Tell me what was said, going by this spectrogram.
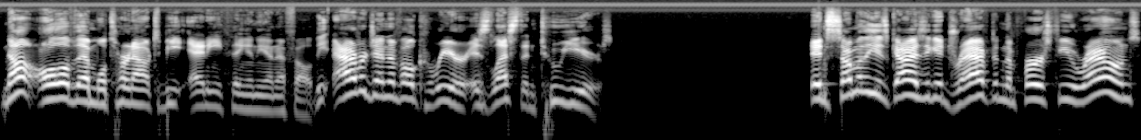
not all of them will turn out to be anything in the NFL. The average NFL career is less than 2 years. And some of these guys that get drafted in the first few rounds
